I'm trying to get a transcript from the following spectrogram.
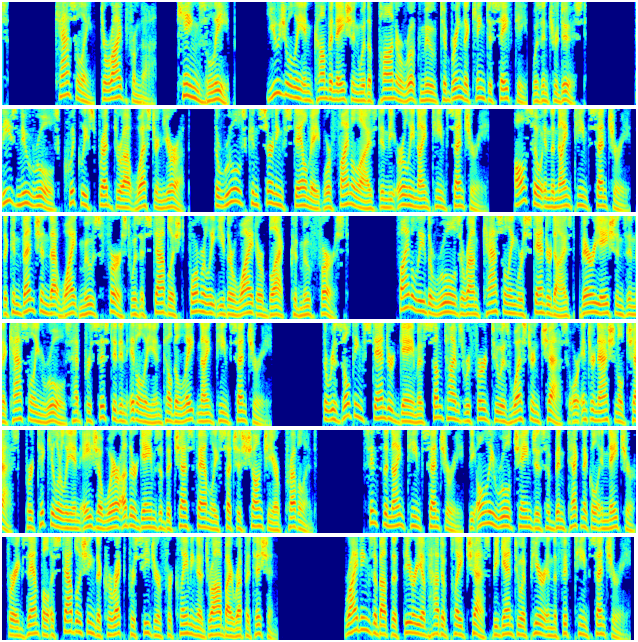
Castling, derived from the «king's leap», usually in combination with a pawn or rook move to bring the king to safety, was introduced. These new rules quickly spread throughout Western Europe. The rules concerning stalemate were finalized in the early 19th century. Also in the 19th century, the convention that white moves first was established formerly either white or black could move first. Finally the rules around castling were standardized, variations in the castling rules had persisted in Italy until the late 19th century. The resulting standard game is sometimes referred to as Western chess or international chess, particularly in Asia where other games of the chess family such as xiangqi are prevalent. Since the 19th century, the only rule changes have been technical in nature, for example establishing the correct procedure for claiming a draw by repetition. Writings about the theory of how to play chess began to appear in the 15th century.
